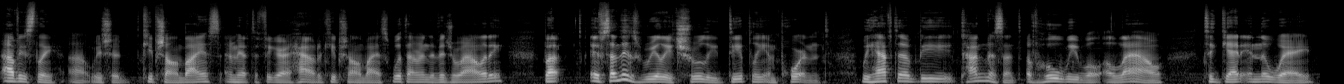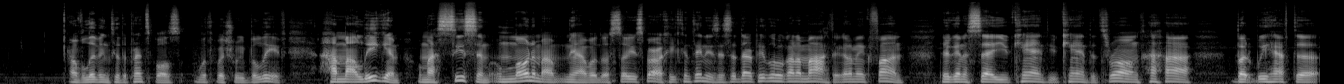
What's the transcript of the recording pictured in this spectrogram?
obviously, uh, we should keep Shalom Bayis, and we have to figure out how to keep Shalom Bayis with our individuality. But if something's really, truly, deeply important, we have to be cognizant of who we will allow to get in the way of living to the principles with which we believe. Hamaligim umasisim yisbarach. He continues. He said there are people who are going to mock. They're going to make fun. They're going to say you can't, you can't. It's wrong. Ha ha but we have to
